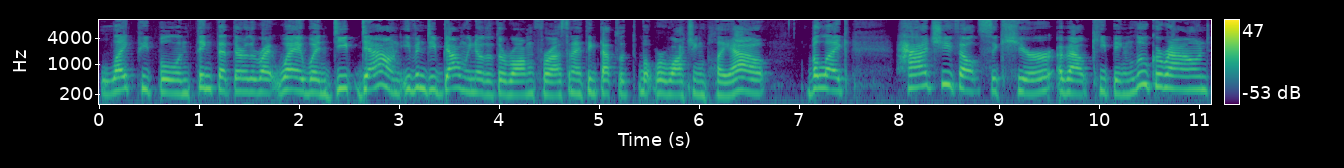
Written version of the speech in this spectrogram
like people and think that they're the right way when deep down, even deep down, we know that they're wrong for us. And I think that's what, what we're watching play out. But like, had she felt secure about keeping Luke around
